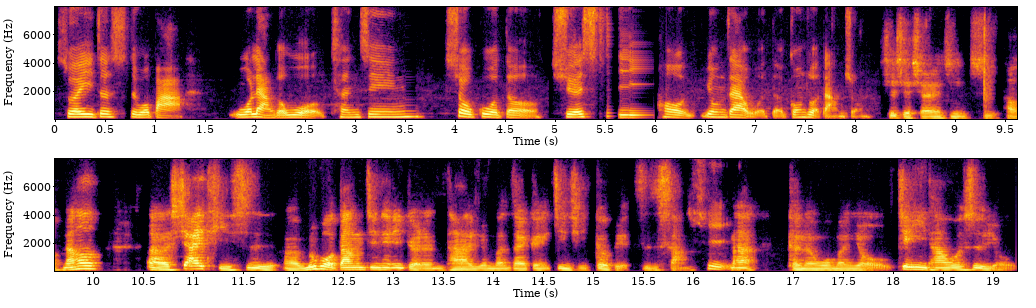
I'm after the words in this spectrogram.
所以这是我把。我两个我曾经受过的学习后用在我的工作当中。谢谢小燕心理师。好，然后呃下一题是呃如果当今天一个人他原本在跟你进行个别咨商，是那可能我们有建议他或是有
